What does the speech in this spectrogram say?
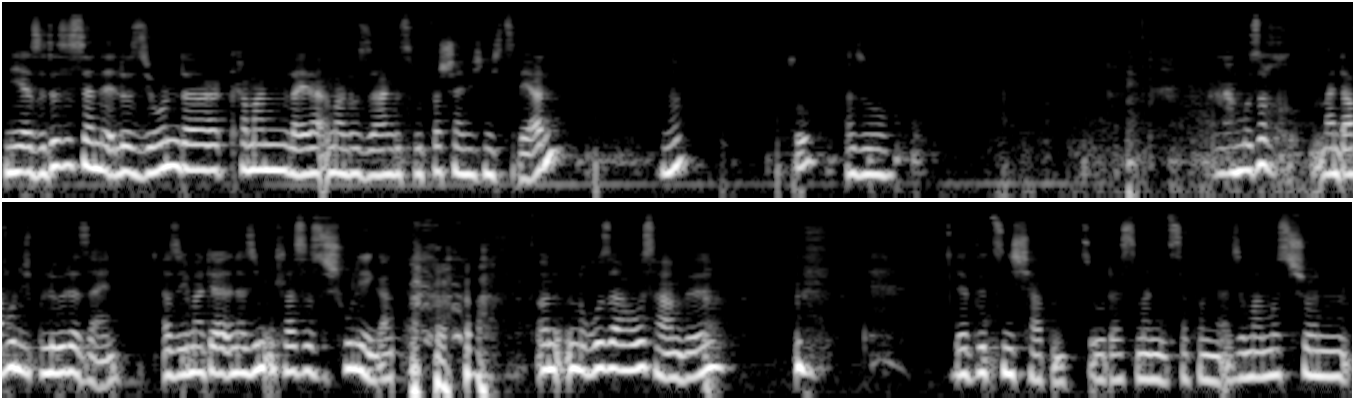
Nee, also das ist ja eine Illusion, da kann man leider immer nur sagen, das wird wahrscheinlich nichts werden. Ne? So, also man muss auch, man darf auch nicht blöde sein. Also jemand, der in der siebten Klasse zur Schule gegangen ist und ein rosa Haus haben will, der wird es nicht schaffen, so dass man jetzt davon, also man muss schon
